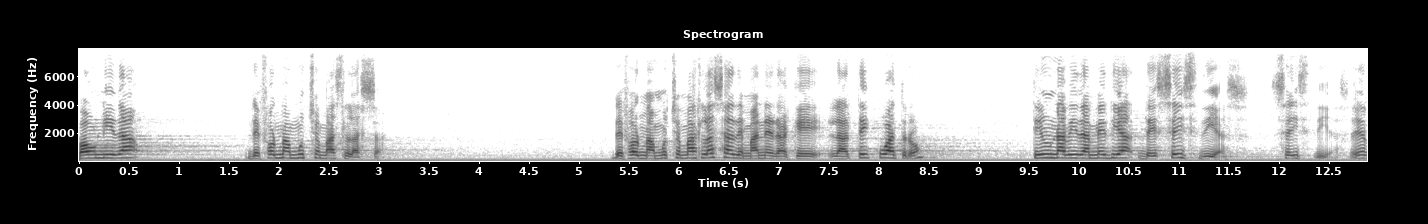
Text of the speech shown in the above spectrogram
va unida de forma mucho más lasa de forma mucho más lasa, de manera que la T4 tiene una vida media de seis días. Seis días. ¿eh?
